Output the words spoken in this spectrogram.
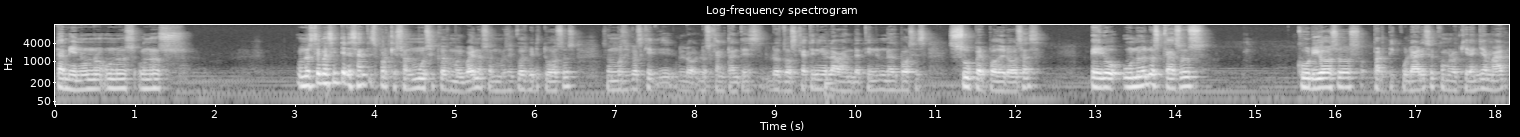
también unos, unos, unos temas interesantes porque son músicos muy buenos, son músicos virtuosos, son músicos que eh, los cantantes, los dos que ha tenido la banda, tienen unas voces súper poderosas. Pero uno de los casos curiosos, particulares o como lo quieran llamar,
